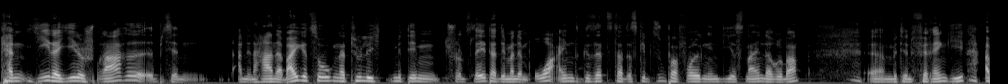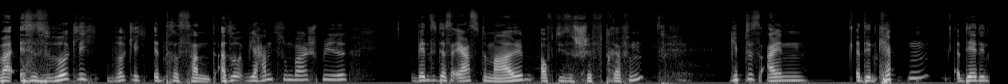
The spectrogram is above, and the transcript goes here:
kann jeder jede Sprache, ein bisschen an den Haaren herbeigezogen, natürlich mit dem Translator, den man im Ohr eingesetzt hat. Es gibt super Folgen in DS9 darüber, äh, mit den Ferengi. Aber es ist wirklich, wirklich interessant. Also wir haben zum Beispiel, wenn sie das erste Mal auf dieses Schiff treffen, gibt es einen, den Captain, der den,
